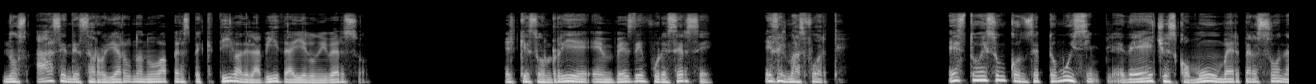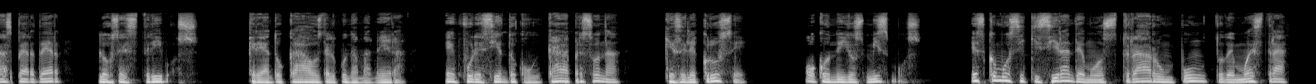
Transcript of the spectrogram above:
nos hacen desarrollar una nueva perspectiva de la vida y el universo. El que sonríe en vez de enfurecerse es el más fuerte. Esto es un concepto muy simple, de hecho es común ver personas perder los estribos, creando caos de alguna manera, enfureciendo con cada persona que se le cruce o con ellos mismos, es como si quisieran demostrar un punto de muestra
